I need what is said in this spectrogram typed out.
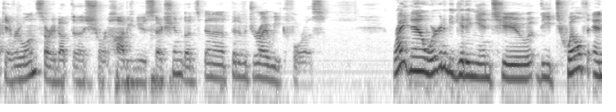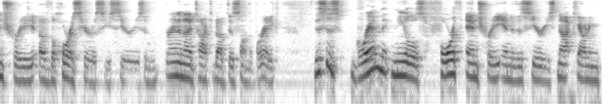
Back, everyone. Sorry about the short hobby news section, but it's been a bit of a dry week for us. Right now, we're going to be getting into the 12th entry of the Horus Heresy series, and Brandon and I talked about this on the break. This is Graham McNeill's fourth entry into the series, not counting,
